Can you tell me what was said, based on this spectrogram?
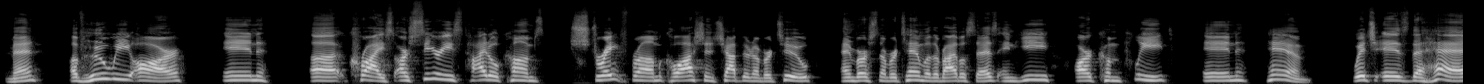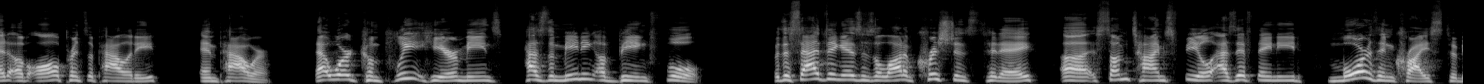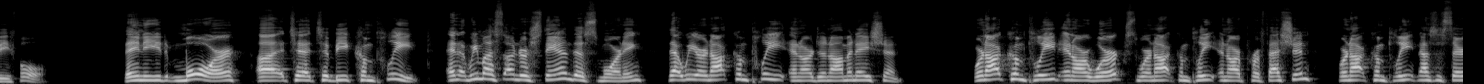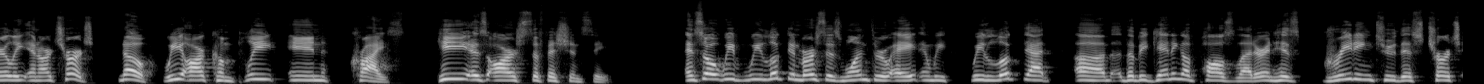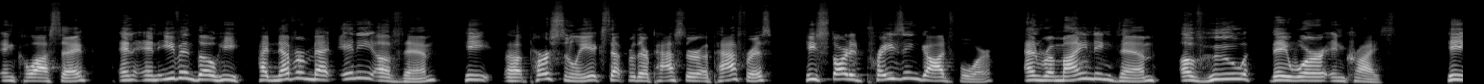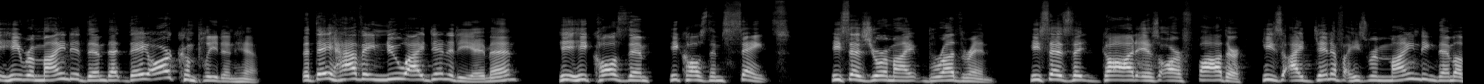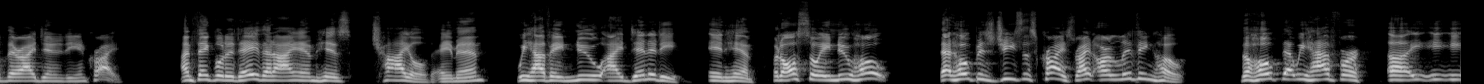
Amen. Of who we are in uh, Christ. Our series title comes straight from Colossians chapter number 2 and verse number 10, where the Bible says, And ye are complete in him, which is the head of all principality and power. That word complete here means, has the meaning of being full. But the sad thing is, is a lot of Christians today uh, sometimes feel as if they need more than Christ to be full. They need more uh, to, to be complete. And we must understand this morning that we are not complete in our denomination. We're not complete in our works. We're not complete in our profession. We're not complete necessarily in our church. No, we are complete in Christ. He is our sufficiency. And so we we looked in verses one through eight, and we we looked at uh, the beginning of Paul's letter and his greeting to this church in Colossae. And, and even though he had never met any of them, he uh, personally, except for their pastor Epaphras, he started praising God for and reminding them of who they were in Christ. He, he reminded them that they are complete in him, that they have a new identity. Amen. He, he calls them, he calls them saints. He says, You're my brethren. He says that God is our Father. He's identifying, he's reminding them of their identity in Christ. I'm thankful today that I am his child. Amen. We have a new identity in him, but also a new hope. That hope is Jesus Christ, right? Our living hope. The hope that we have for uh,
